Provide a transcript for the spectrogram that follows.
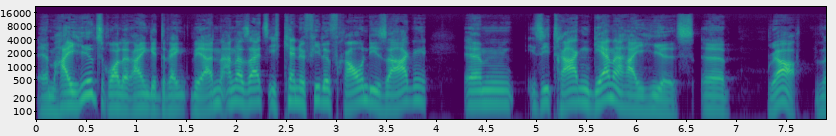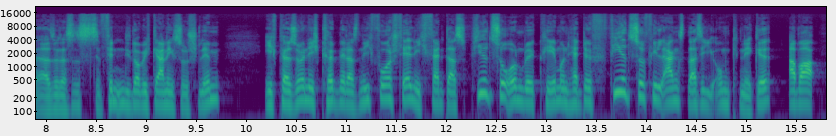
ähm, High Heels-Rolle reingedrängt werden. Andererseits, ich kenne viele Frauen, die sagen, ähm, sie tragen gerne High Heels. Äh, ja, also das ist, finden die, glaube ich, gar nicht so schlimm. Ich persönlich könnte mir das nicht vorstellen. Ich fände das viel zu unbequem und hätte viel zu viel Angst, dass ich umknicke. Aber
